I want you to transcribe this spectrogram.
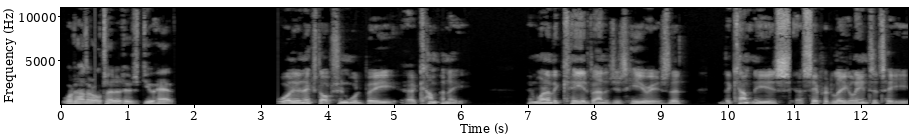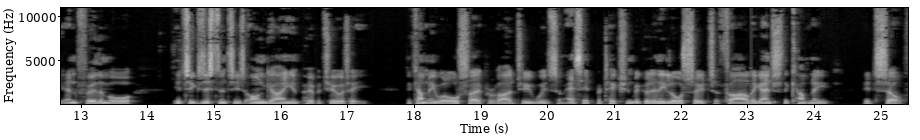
What other alternatives do you have? Well, your next option would be a company. And one of the key advantages here is that the company is a separate legal entity and furthermore, its existence is ongoing in perpetuity. The company will also provide you with some asset protection because any lawsuits are filed against the company itself.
